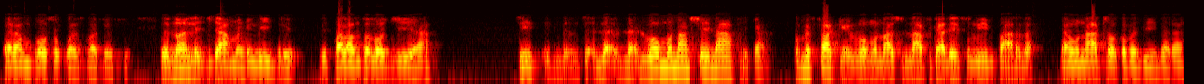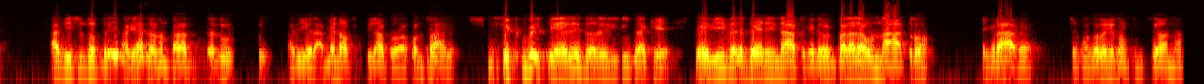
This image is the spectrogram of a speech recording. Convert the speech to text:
era un posto qualsiasi. Se noi leggiamo i libri di paleontologia, sì, l'uomo nasce in Africa. Come fa che l'uomo nasce in Africa adesso lui impara da, un altro come vivere? Ha vissuto prima, gli altri hanno imparato da lui a vivere, a me no, fino alla prova contraria. Come si adesso risulta che per vivere bene in Africa devo imparare da un altro, è grave, c'è qualcosa che non funziona.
